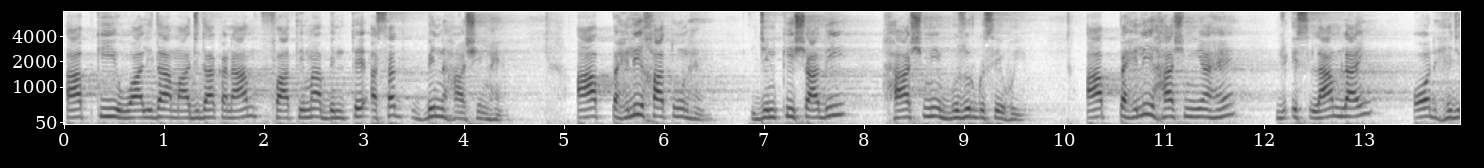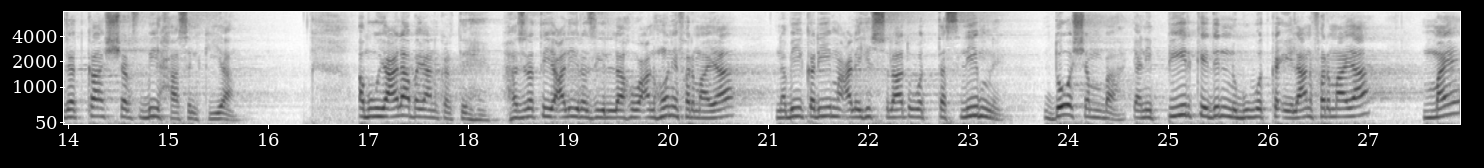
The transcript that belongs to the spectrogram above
آپ کی والدہ ماجدہ کا نام فاطمہ بنت اسد بن ہاشم ہیں۔ آپ پہلی خاتون ہیں جن کی شادی ہاشمی بزرگ سے ہوئی۔ آپ پہلی ہاشمیہ ہیں جو اسلام لائیں اور ہجرت کا شرف بھی حاصل کیا۔ ابو یعلا بیان کرتے ہیں۔ حضرت علی رضی اللہ عنہ نے فرمایا، نبی کریم علیہ السلاۃ والتسلیم نے دو شمبہ یعنی پیر کے دن نبوت کا اعلان فرمایا، میں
